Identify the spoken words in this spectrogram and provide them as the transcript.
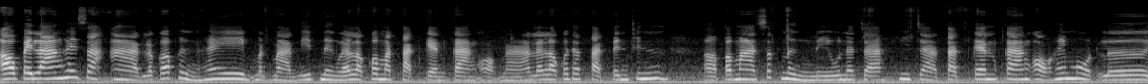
เอาไปล้างให้สะอาดแล้วก็ผึ่งให้หมาดๆนิดนึงแล้วเราก็มาตัดแกนกลางออกนะ แล้วเราก็จะตัดเป็นชิ้น ประมาณสักหนึ่งนิ้วนะจ๊ะนี่จะตัดแกนกลางออกให้หมดเลย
